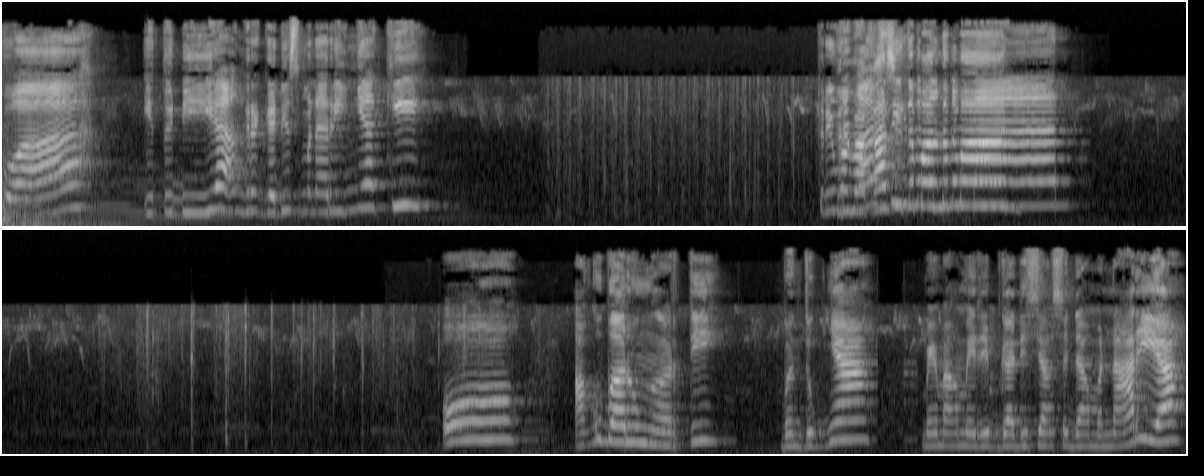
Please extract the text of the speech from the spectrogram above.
Wah, itu dia anggrek gadis menarinya, Ki. Terima, Terima kasih, teman-teman. Oh, aku baru ngerti. Bentuknya memang mirip gadis yang sedang menari ya.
